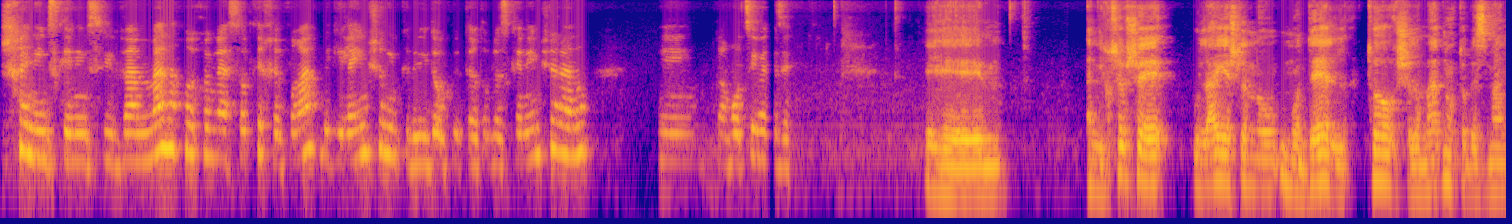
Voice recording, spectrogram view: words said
שכנים זקנים סביבם, מה אנחנו יכולים לעשות כחברה בגילאים שונים כדי לדאוג יותר טוב לזקנים שלנו, אה, אנחנו רוצים את זה. אמ, אני חושב שאולי יש לנו מודל טוב שלמדנו אותו בזמן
